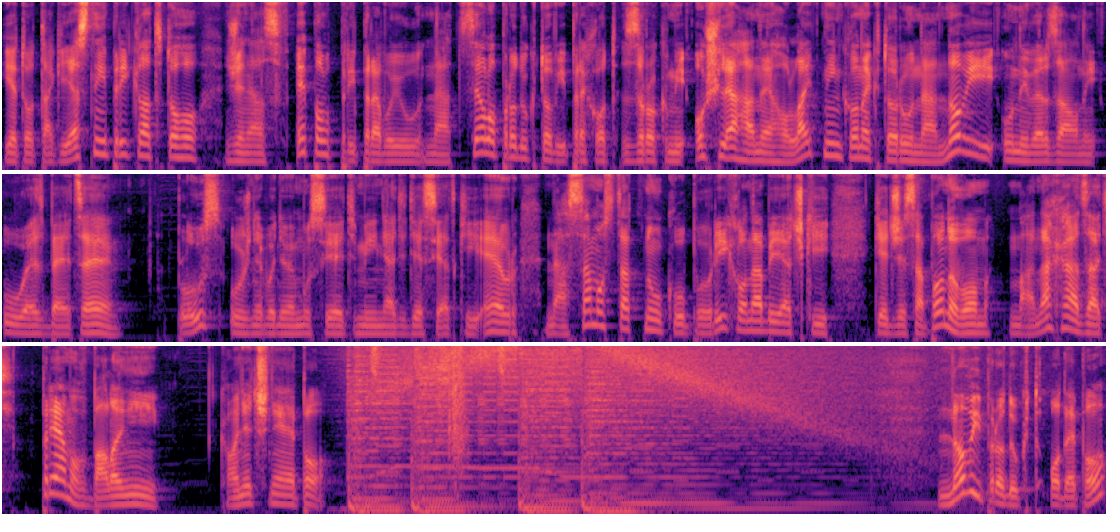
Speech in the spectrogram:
Je to tak jasný príklad toho, že nás v Apple pripravujú na celoproduktový prechod z rokmi ošľahaného Lightning konektoru na nový univerzálny USB-C. Plus už nebudeme musieť míňať desiatky eur na samostatnú kúpu rýchlo nabíjačky, keďže sa ponovom má nachádzať priamo v balení. Konečne Apple. Nový produkt od Apple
